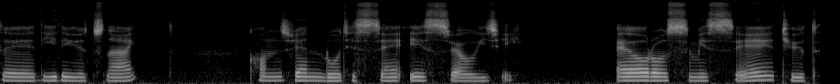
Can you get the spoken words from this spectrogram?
INXS의 Need You Tonight, Guns N' Roses의 It's So Easy, Aerosmith의 Dude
